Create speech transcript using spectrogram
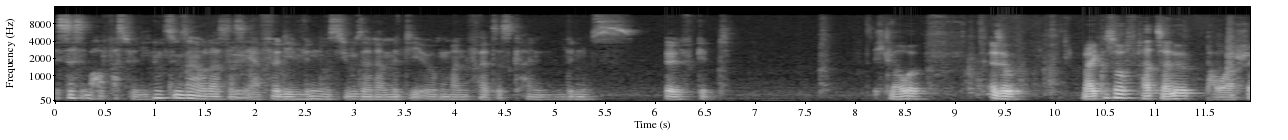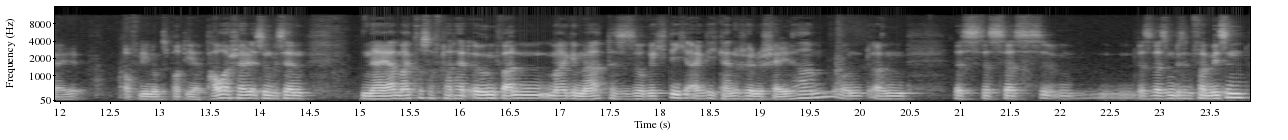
Ist das überhaupt was für Linux-User oder ist das eher für die Windows-User, damit die irgendwann, falls es kein Windows 11 gibt? Ich glaube, also Microsoft hat seine PowerShell auf Linux portiert. PowerShell ist so ein bisschen, naja, Microsoft hat halt irgendwann mal gemerkt, dass sie so richtig eigentlich keine schöne Shell haben und ähm, dass, ähm, dass sie das ein bisschen vermissen.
